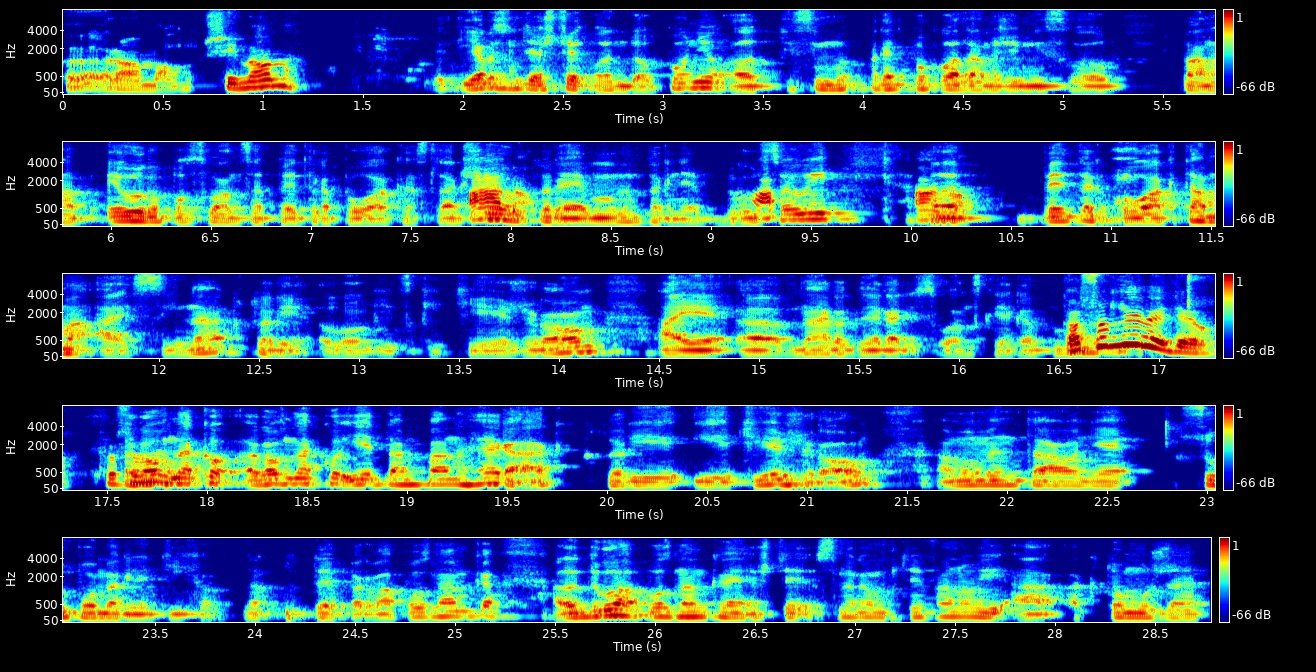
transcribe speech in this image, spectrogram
Rómov. Šimon? Ja by som ťa ešte len doplnil, ale ty si predpokladám, že myslel pána europoslanca Petra Poláka staršieho, ktorý je momentárne v Bruseli. Áno. Peter Polák tam má aj syna, ktorý je logicky tiež Róm a je e, v Národnej rade Slovenskej republiky. To som nevedel. To som rovnako, nevedel. rovnako je tam pán Herák, ktorý je, je tiež Róm a momentálne sú pomerne ticho. No, to je prvá poznámka. Ale druhá poznámka je ešte smerom k Štefanovi a, a k tomu, že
